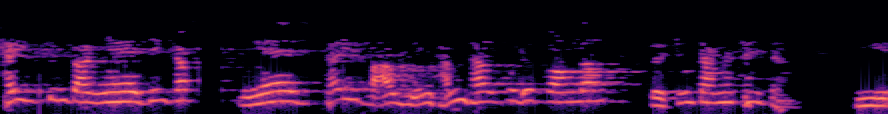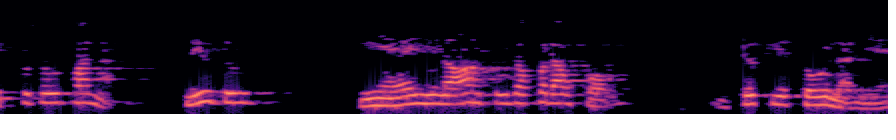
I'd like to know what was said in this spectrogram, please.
thấy chúng ta nghe tiếng khóc nghe thấy bảo diện thảnh thơ của đứa con đó, rồi chúng ta mới thấy rằng nghiệp của tôi quá nặng. Nếu tôi nhẹ như nó, tôi đâu có đau khổ. Trước kia tôi là nhẹ,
